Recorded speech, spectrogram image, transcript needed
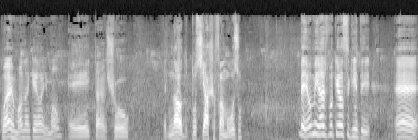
Qual é irmão, né? Quem é o irmão? Eita, show. Edinaldo, tu se acha famoso? Bem, eu me acho porque é o seguinte, é,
